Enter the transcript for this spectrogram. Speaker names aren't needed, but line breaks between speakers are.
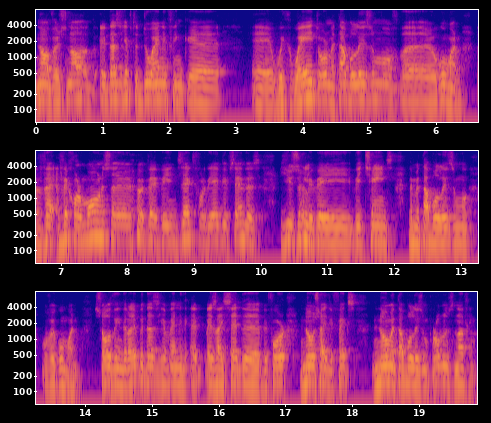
No, there's not. It doesn't have to do anything uh, uh, with weight or metabolism of the woman. The, the hormones uh, that they inject for the IVF centers usually they they change the metabolism of a woman. So the intralipid doesn't have any, as I said uh, before, no side effects, no metabolism problems, nothing.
